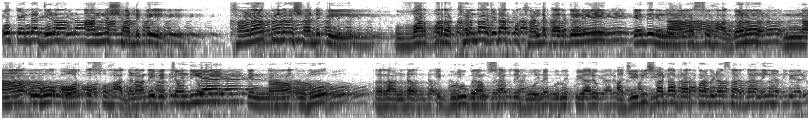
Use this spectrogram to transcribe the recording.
ਉਹ ਕਹਿੰਦਾ ਜਿਹੜਾ ਅੰਨ ਛੱਡ ਕੇ ਖਾਣਾ ਪੀਣਾ ਛੱਡ ਕੇ ਵਰਤ ਰੱਖਣ ਦਾ ਜਿਹੜਾ ਪਖੰਡ ਕਰਦੇ ਨੇ, ਕਹਿੰਦੇ ਨਾ ਸੁਹਾਗਣ, ਨਾ ਉਹ ਔਰਤ ਸੁਹਾਗਣਾ ਦੇ ਵਿੱਚ ਆਉਂਦੀ ਹੈ ਤੇ ਨਾ ਉਹ ਰੰਡ। ਇਹ ਗੁਰੂ ਗ੍ਰੰਥ ਸਾਹਿਬ ਦੇ ਬੋਲ ਨੇ, ਗੁਰੂ ਪਿਆਰਿਓ, ਅਜੇ ਵੀ ਸਾਡਾ ਵਰਤਾਂ ਬਿਨਾ ਸਰਦਾ ਨਹੀਂ ਹੈ ਪਿਆਰਿਓ।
